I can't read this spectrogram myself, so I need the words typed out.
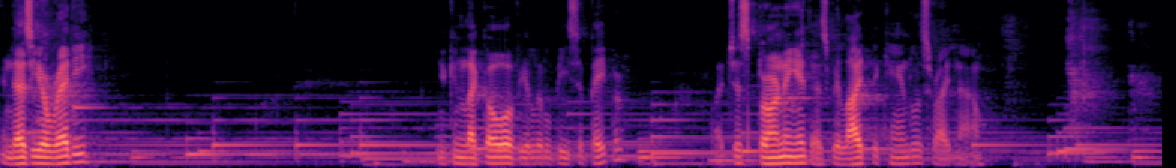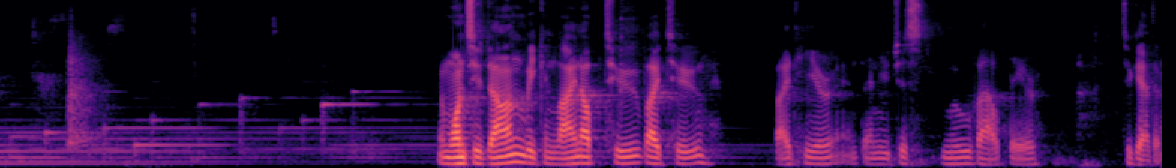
And as you're ready, can let go of your little piece of paper by just burning it as we light the candles right now. And once you're done, we can line up two by two right here, and then you just move out there together.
